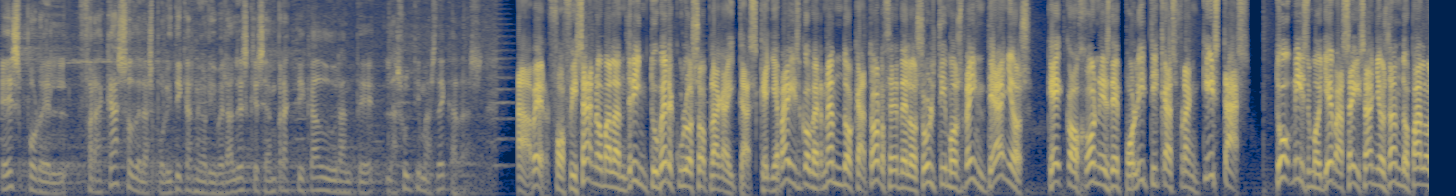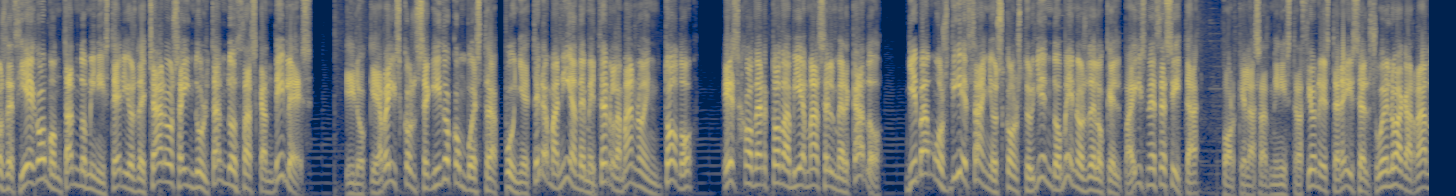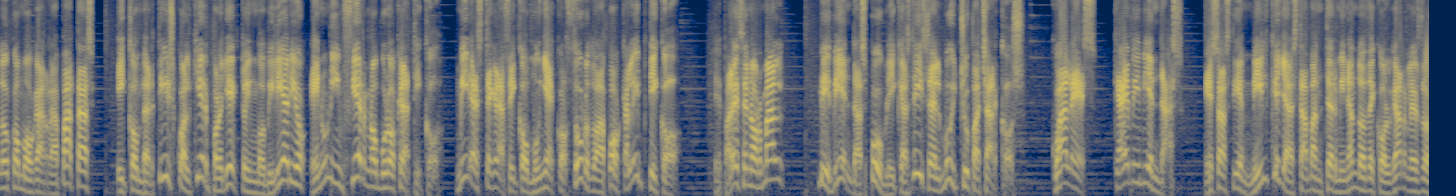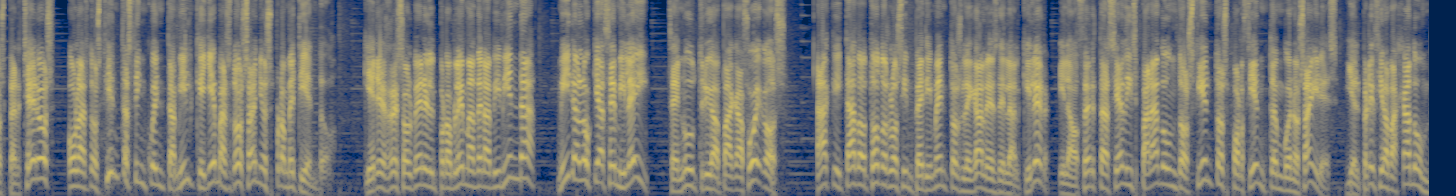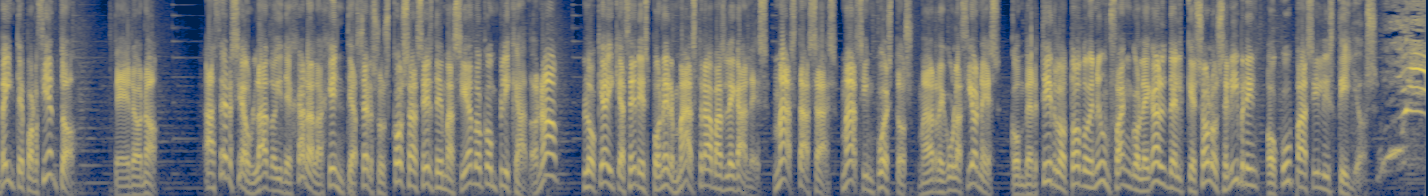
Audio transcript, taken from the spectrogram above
es por el fracaso de las políticas neoliberales que se han practicado durante las últimas décadas. A ver, Fofisano, Malandrín, Tubérculos o Plagaitas, que lleváis gobernando 14 de los últimos 20 años. ¿Qué cojones de políticas franquistas? Tú mismo llevas seis años dando palos de ciego, montando ministerios de charos e indultando zascandiles. Y lo que habéis conseguido con vuestra puñetera manía de meter la mano en todo es joder todavía más el mercado. Llevamos 10 años construyendo menos de lo que el país necesita, porque las administraciones tenéis el suelo agarrado como garrapatas y convertís cualquier proyecto inmobiliario en un infierno burocrático. Mira este gráfico, muñeco zurdo apocalíptico. ¿Te parece normal? Viviendas públicas, dice el muy chupacharcos. ¿Cuáles? ¿Qué viviendas? ¿Esas 100.000 que ya estaban terminando de colgarles los percheros o las 250.000 que llevas dos años prometiendo? ¿Quieres resolver el problema de la vivienda? Mira lo que hace mi ley. Cenutrio apaga fuegos ha quitado todos los impedimentos legales del alquiler y la oferta se ha disparado un 200% en Buenos Aires y el precio ha bajado un 20%. Pero no. Hacerse a un lado y dejar a la gente hacer sus cosas es demasiado complicado, ¿no? Lo que hay que hacer es poner más trabas legales, más tasas, más impuestos, más regulaciones, convertirlo todo en un fango legal del que solo se libren ocupas y listillos.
